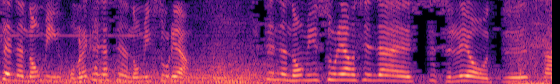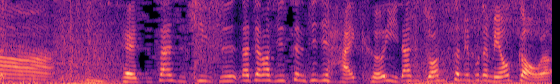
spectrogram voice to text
剩的农民，我们来看一下剩的农民数量，剩的农民数量现在四十六只，那黑斯三十七只，那这样其实剩的经济还可以，但是主要是正面部队没有狗了。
